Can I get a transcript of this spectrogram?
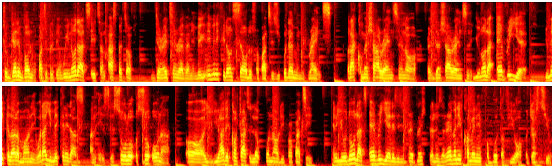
to get involved in property flipping? We know that it's an aspect of generating revenue. Even if you don't sell those properties, you put them in rents, whether commercial renting or residential renting. You know that every year you make a lot of money, whether you're making it as an a solo sole owner or you have a contract to the owner of the property. And you know that every year there's a, there's a revenue coming in for both of you or for just you.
